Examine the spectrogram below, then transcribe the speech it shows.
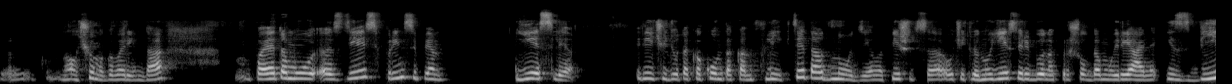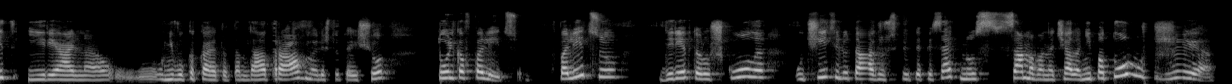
ну, о чем мы говорим, да, поэтому э, здесь, в принципе, если речь идет о каком-то конфликте, это одно дело, пишется учителю, но если ребенок пришел домой реально избит и реально у него какая-то там, да, травма или что-то еще, только в полицию. В полицию директору школы, учителю также все это писать, но с самого начала, не потом уже,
